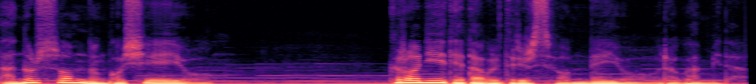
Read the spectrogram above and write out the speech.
나눌 수 없는 것이에요. 그러니 대답을 드릴 수 없네요. 라고 합니다.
